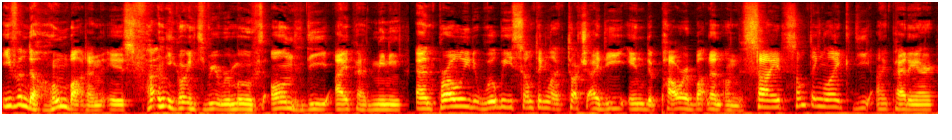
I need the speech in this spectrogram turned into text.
Even the home button is finally going to be removed on the iPad mini. And probably there will be something like Touch ID in the power button on the side, something like the iPad Air,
